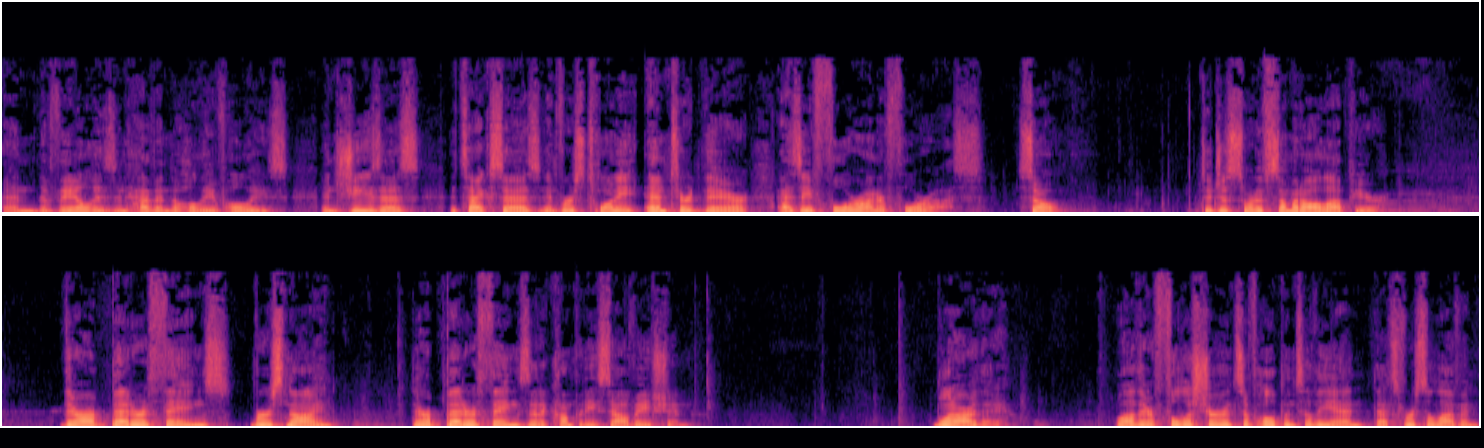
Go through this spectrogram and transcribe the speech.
and the veil is in heaven, the Holy of Holies. And Jesus, the text says in verse 20, entered there as a forerunner for us. So, to just sort of sum it all up here. There are better things, verse 9, there are better things that accompany salvation. What are they? Well, they're full assurance of hope until the end. That's verse 11.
